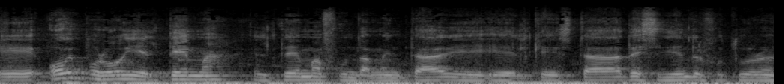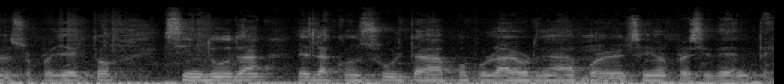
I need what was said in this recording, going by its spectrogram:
Eh, hoy por hoy el tema, el tema fundamental y el que está decidiendo el futuro de nuestro proyecto, sin duda, es la consulta popular ordenada por el señor presidente.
